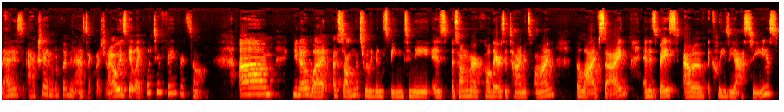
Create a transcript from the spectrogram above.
that is actually I don't know if I've been asked that question. I always get like, "What's your favorite song?" Um, you know what? A song that's really been speaking to me is a song America called "There's a Time." It's on the live side, and it's based out of Ecclesiastes.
